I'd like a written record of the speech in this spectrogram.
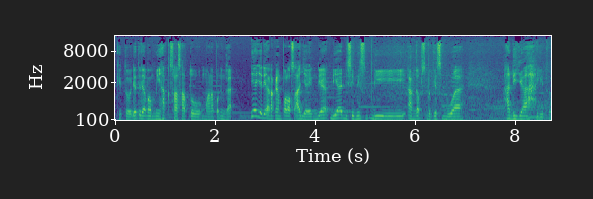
gitu. Dia tidak memihak salah satu mana pun enggak. Dia jadi anak yang polos aja yang dia dia di sini dianggap sebagai sebuah hadiah gitu.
